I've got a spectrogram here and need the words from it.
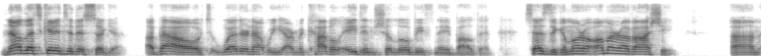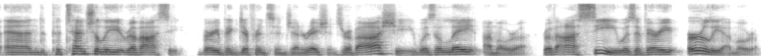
Now let's get into this sugya about whether or not we are mekabel edim shalo bifnei baldin. Says the Gemara Omar Ravashi. Um, and potentially Ravasi. Very big difference in generations. Ravashi was a late Amora. Ravasi was a very early Amora.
